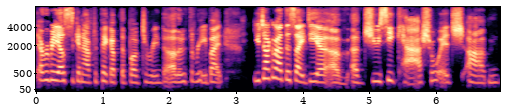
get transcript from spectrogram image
Everybody else is going to have to pick up the book to read the other three but you talk about this idea of of juicy cash, which um,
